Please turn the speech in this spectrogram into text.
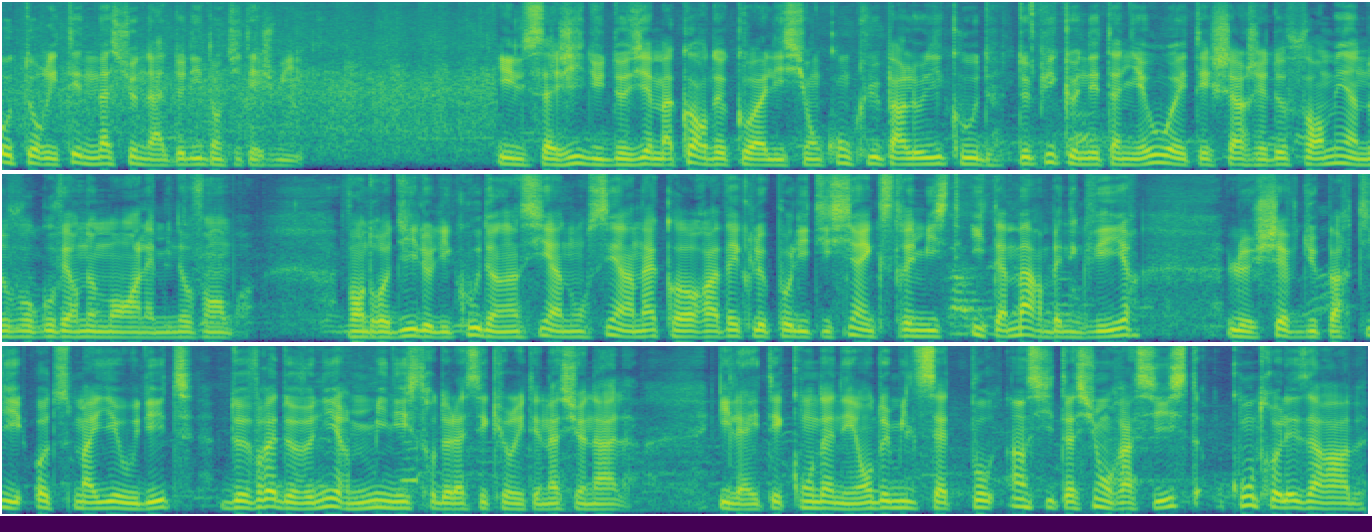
Autorité nationale de l'identité juive. Il s'agit du deuxième accord de coalition conclu par le Likoud depuis que Netanyahou a été chargé de former un nouveau gouvernement à la mi-novembre. Vendredi, le Likoud a ainsi annoncé un accord avec le politicien extrémiste Itamar Ben-Gvir. Le chef du parti Otzma Yehudit devrait devenir ministre de la Sécurité nationale. Il a été condamné en 2007 pour incitation raciste contre les Arabes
